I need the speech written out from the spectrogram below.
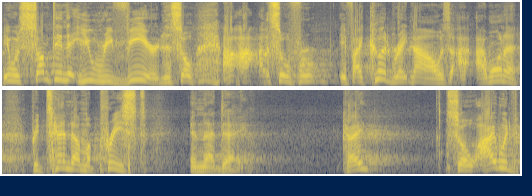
It was something that you revered. And so, I, I, so for, if I could right now, is I, I want to pretend I'm a priest in that day. Okay? So I would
